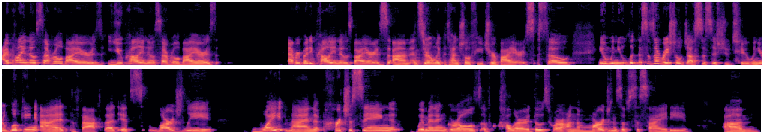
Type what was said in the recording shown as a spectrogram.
i probably know several buyers you probably know several buyers everybody probably knows buyers um, and certainly potential future buyers so you know when you look this is a racial justice issue too when you're looking at the fact that it's largely white men purchasing women and girls of color those who are on the margins of society um,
